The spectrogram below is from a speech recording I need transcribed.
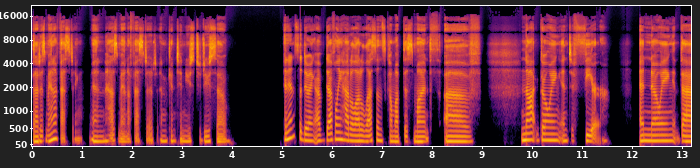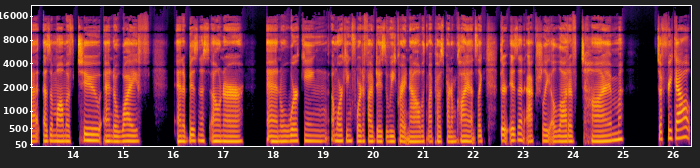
that is manifesting and has manifested and continues to do so. And in so doing, I've definitely had a lot of lessons come up this month of not going into fear and knowing that as a mom of two and a wife and a business owner and working, I'm working four to five days a week right now with my postpartum clients. Like there isn't actually a lot of time to freak out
